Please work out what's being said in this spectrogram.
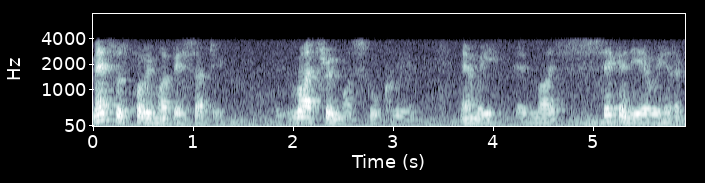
maths was probably my best subject right through my school career. And we, in my second year, we had a,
